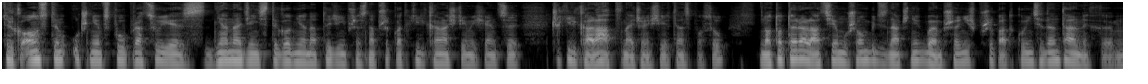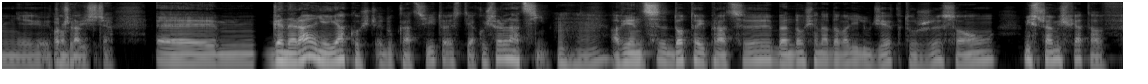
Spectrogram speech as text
Tylko on z tym uczniem współpracuje z dnia na dzień, z tygodnia na tydzień przez na przykład kilkanaście miesięcy, czy kilka lat najczęściej w ten sposób. No to te relacje muszą być znacznie głębsze niż w przypadku incydentalnych kontaktów. Oczywiście. Generalnie jakość edukacji to jest jakość relacji. Mhm. A więc do tej pracy będą się nadawali ludzie, którzy są mistrzami świata w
